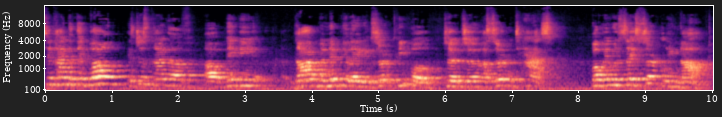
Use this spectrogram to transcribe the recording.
to kind of think, well, it's just kind of uh, maybe God manipulating certain people to, to a certain task. But we would say certainly not.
